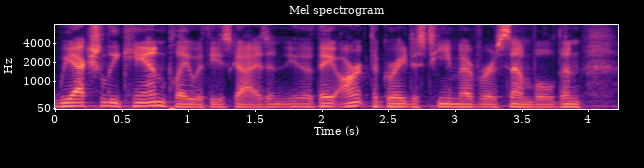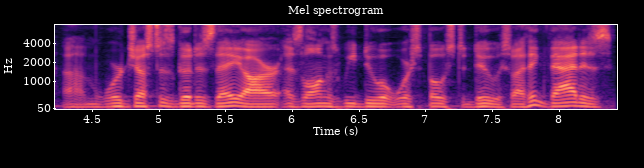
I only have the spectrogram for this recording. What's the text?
we actually can play with these guys, and you know, they aren't the greatest team ever assembled, and um, we're just as good as they are as long as we do what we're supposed to do. So I think that is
